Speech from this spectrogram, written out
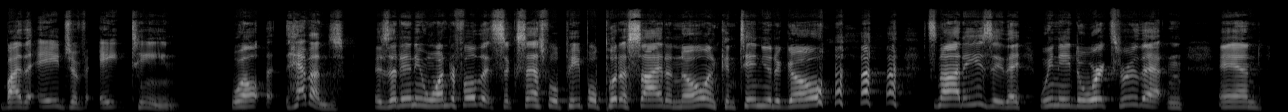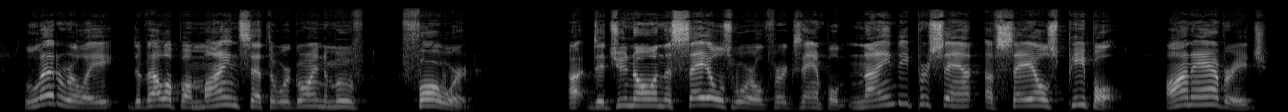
by the age of 18. Well, heavens, is it any wonderful that successful people put aside a no and continue to go? it's not easy. They, we need to work through that and, and literally develop a mindset that we're going to move forward. Uh, did you know in the sales world, for example, 90% of salespeople, on average,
